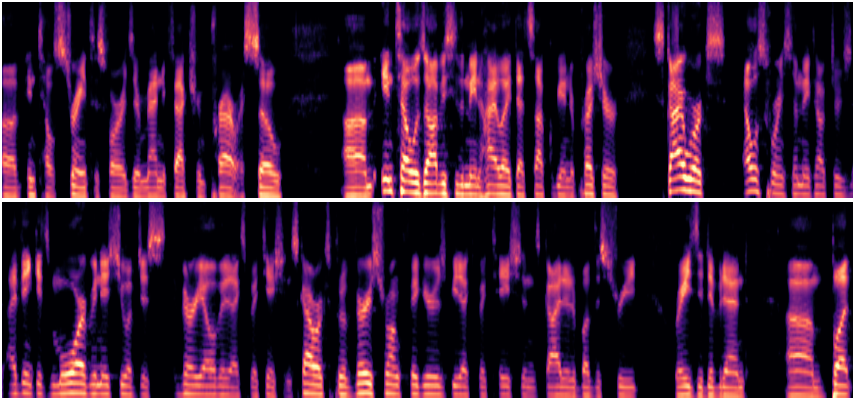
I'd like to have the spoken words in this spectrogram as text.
of Intel strength as far as their manufacturing prowess. So um, Intel was obviously the main highlight. That stock could be under pressure. Skyworks elsewhere in semiconductors, I think it's more of an issue of just very elevated expectations. Skyworks put up very strong figures, beat expectations, guided above the street, raised the dividend. Um, but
